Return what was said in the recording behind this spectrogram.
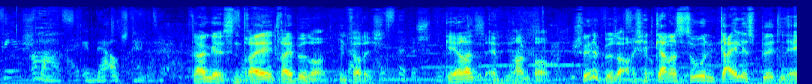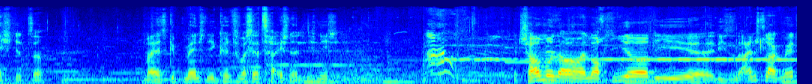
Viel Spaß in der Ausstellung. Danke, es sind drei, drei Bilder. Bin fertig. Geralt ist ein Panther. Schöne Bilder. Ach, ich hätte gerne so ein geiles Bild in echt jetzt. Ich meine, es gibt Menschen, die können sowas ja zeichnen. Ich nicht. Jetzt schauen wir uns aber mal noch hier die, diesen Anschlag mit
